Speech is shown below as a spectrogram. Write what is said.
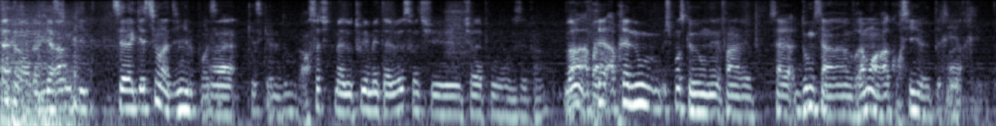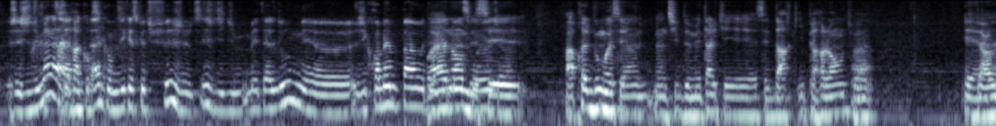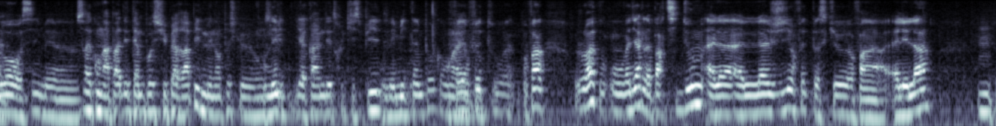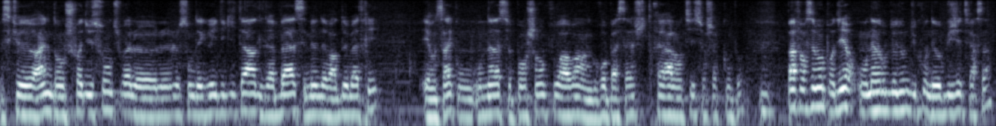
C'est la question à 10 000 points. Ouais. Qu'est-ce que le Doom Alors soit tu te mets à dos tous les métalleux, soit tu, tu réponds, je sais pas. Non, après, enfin, après, nous, je pense que on est, enfin, ça, Doom, c'est vraiment un raccourci euh, très, Ouais. très- j'ai du mal Très à. raccourci. là, quand on me dit qu'est-ce que tu fais, je, tu sais, je dis du metal doom, mais euh, j'y crois même pas au Ouais, non, mais c'est. Enfin, après, le Doom, ouais, c'est un, un type de métal qui est assez dark, hyper lent, tu Ouais. vois. Et, Hyper euh, lourd aussi, mais euh, C'est vrai qu'on n'a pas des tempos super rapides, mais n'empêche qu'il est- y a quand même des trucs qui speed. on est mid-tempo quoi. On, Ouais, fait, on fait tout. ouais. Enfin, je crois qu'on on va dire que la partie doom, elle, elle agit en fait parce que. Enfin, elle est là. Mm. Parce que rien que dans le choix du son, tu vois, le, le- le son des grilles des guitares, de la basse et même d'avoir deux batteries. Et on c'est vrai qu'on on a ce penchant pour avoir un gros passage très ralenti sur chaque compo. Mm. Pas forcément pour dire on est un groupe de doom, du coup on est obligé de faire ça.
